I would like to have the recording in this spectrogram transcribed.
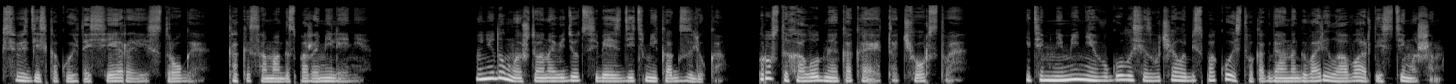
Все здесь какое-то серое и строгое как и сама госпожа Миления. Но не думаю, что она ведет себя с детьми как злюка. Просто холодная какая-то, чёрствая. И тем не менее в голосе звучало беспокойство, когда она говорила о Варде с Тимошем.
